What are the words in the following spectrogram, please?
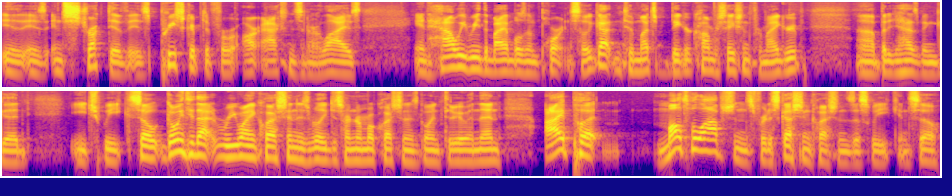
is, is instructive, is prescriptive for our actions in our lives, and how we read the Bible is important. So, it got into a much bigger conversation for my group, uh, but it has been good each week. So, going through that rewind question is really just our normal question is going through, and then I put multiple options for discussion questions this week. And so,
